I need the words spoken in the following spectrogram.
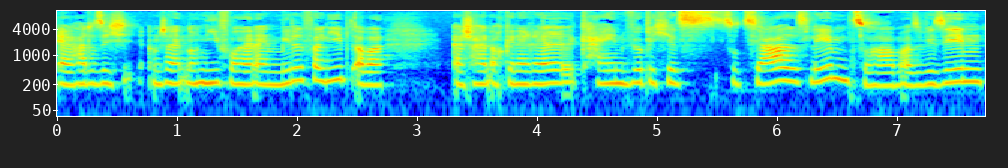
er hatte sich anscheinend noch nie vorher in ein Mädel verliebt, aber er scheint auch generell kein wirkliches soziales Leben zu haben. Also wir sehen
